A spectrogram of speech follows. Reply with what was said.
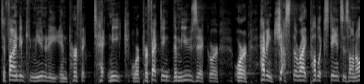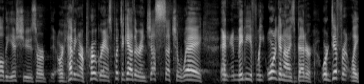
to finding community in perfect technique or perfecting the music or, or having just the right public stances on all the issues or, or having our programs put together in just such a way and, maybe if we organize better or differently,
